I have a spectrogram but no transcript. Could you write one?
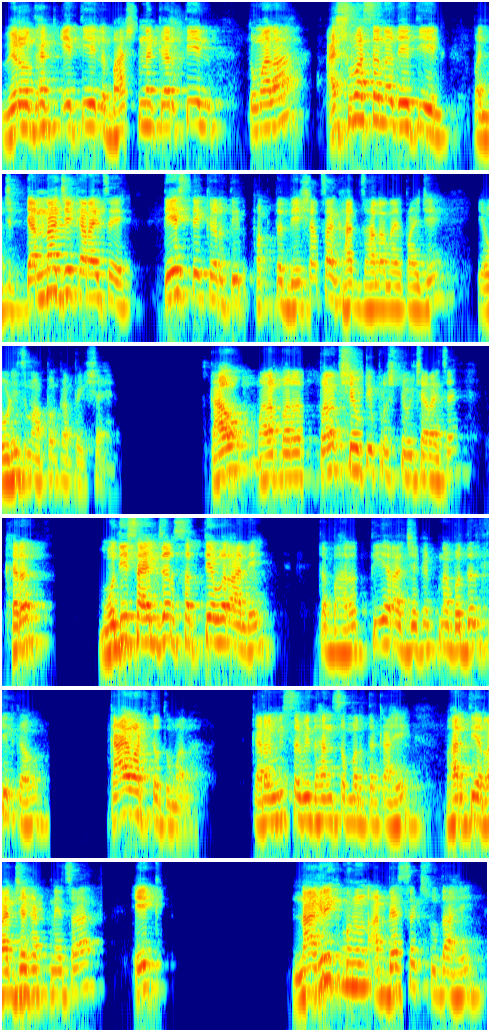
विरोधक येतील भाषण करतील तुम्हाला आश्वासनं देतील पण त्यांना जे करायचंय तेच ते करतील. फक्त देशाचा घात झाला नाही पाहिजे एवढीच माफक अपेक्षा आहे. का हो मला परत परत शेवटी प्रश्न विचारायचा आहे. खरं मोदी साहेब जर सत्तेवर आले तर भारतीय राज्यघटना बदलतील का हो? काय वाटतं तुम्हाला? कारण मी संविधान समर्थक आहे. भारतीय राज्यघटनेचा एक नागरिक म्हणून अभ्यासक सुद्धा आहे.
